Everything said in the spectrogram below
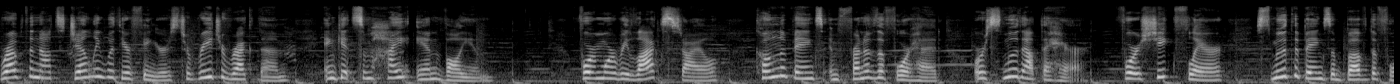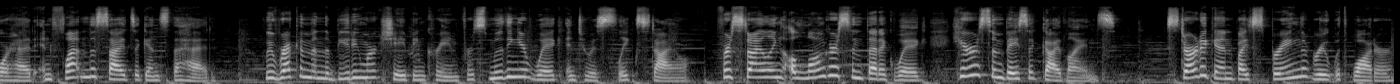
rub the knots gently with your fingers to redirect them and get some height and volume. For a more relaxed style, comb the bangs in front of the forehead or smooth out the hair. For a chic flare, smooth the bangs above the forehead and flatten the sides against the head. We recommend the BeautiMark Shaping Cream for smoothing your wig into a sleek style. For styling a longer synthetic wig, here are some basic guidelines. Start again by spraying the root with water.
